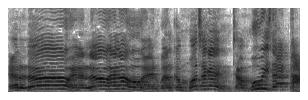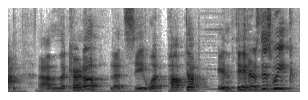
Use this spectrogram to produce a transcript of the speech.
Hello, hello, hello, and welcome once again to Movies That Pop. I'm the Kernel. Let's see what popped up in theaters this week.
